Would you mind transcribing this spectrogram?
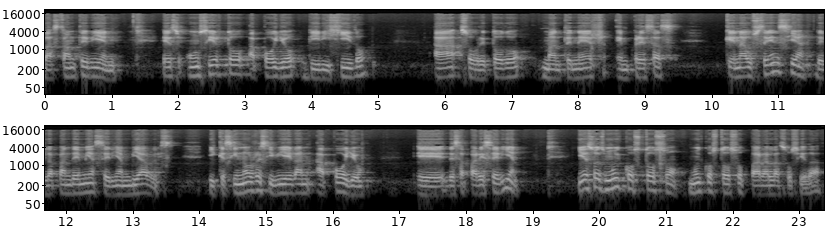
bastante bien es un cierto apoyo dirigido a sobre todo mantener empresas que en ausencia de la pandemia serían viables y que si no recibieran apoyo eh, desaparecerían. Y eso es muy costoso, muy costoso para la sociedad.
